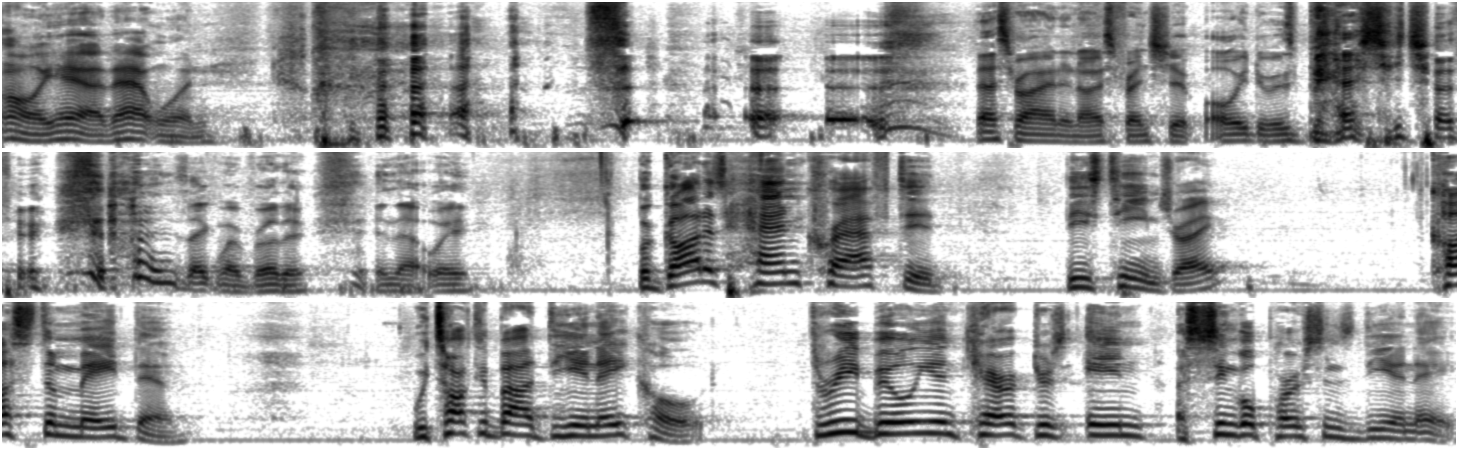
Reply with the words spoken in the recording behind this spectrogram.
Oh, yeah, that one. That's Ryan and I's friendship. All we do is bash each other. He's like my brother in that way. But God has handcrafted these teams, right? Custom made them. We talked about DNA code. Three billion characters in a single person's DNA.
